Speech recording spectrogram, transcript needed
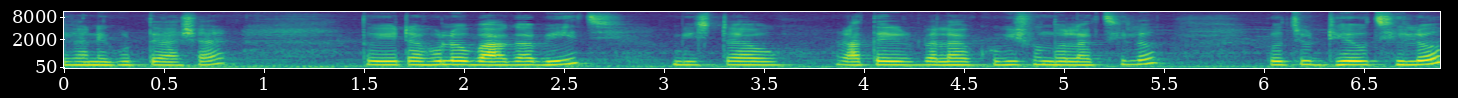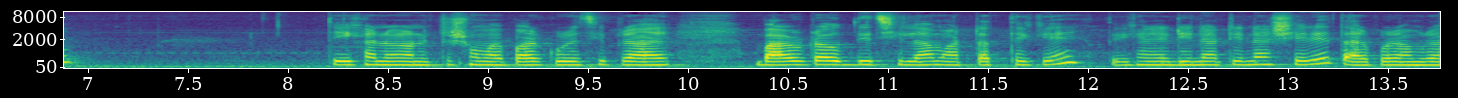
এখানে ঘুরতে আসার। তো এটা হলো বাগা বিচ বিচটাও রাতের বেলা খুবই সুন্দর লাগছিল। প্রচুর ঢেউ ছিল। তো এখানে অনেকটা সময় পার করেছি, প্রায় বারোটা অবধি ছিলাম আটটার থেকে। তো এখানে ডিনার টিনার সেরে তারপর আমরা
